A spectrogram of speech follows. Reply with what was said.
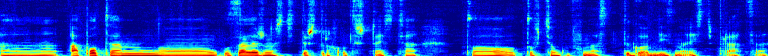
E, a potem, no, w zależności też trochę od szczęścia, to, to w ciągu 12 tygodni znaleźć pracę.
